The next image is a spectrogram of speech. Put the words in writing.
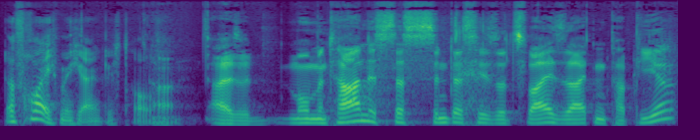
Da freue ich mich eigentlich drauf. Ja, also momentan ist das, sind das hier so zwei Seiten Papier.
